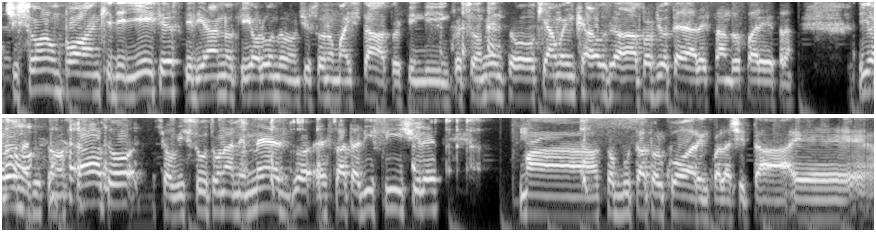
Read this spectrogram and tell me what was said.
ci sono un po' anche degli haters che diranno che io a Londra non ci sono mai stato, e quindi in questo momento chiamo in causa proprio te, Alessandro Faretra. Io a Londra ci sono stato, ci ho vissuto un anno e mezzo, è stata difficile, ma ti ho buttato il cuore in quella città e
